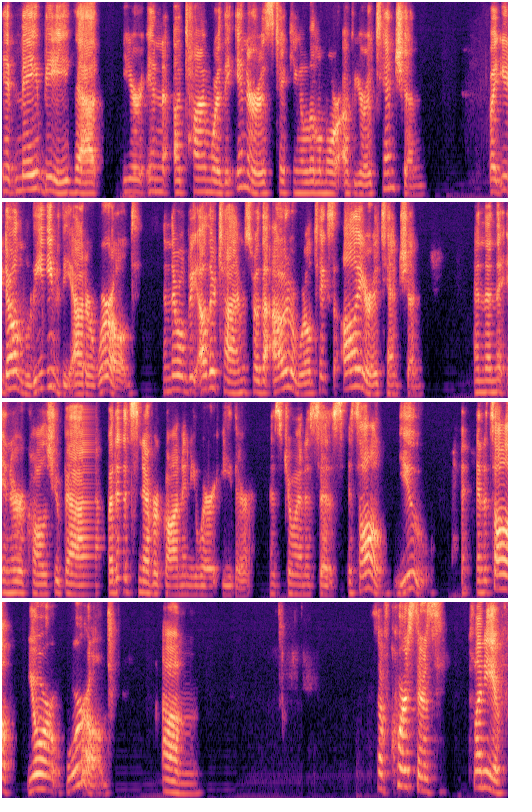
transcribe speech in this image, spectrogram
It may be that you're in a time where the inner is taking a little more of your attention, but you don't leave the outer world. And there will be other times where the outer world takes all your attention, and then the inner calls you back, but it's never gone anywhere either. As Joanna says, it's all you, and it's all your world. Um, so, of course, there's plenty of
